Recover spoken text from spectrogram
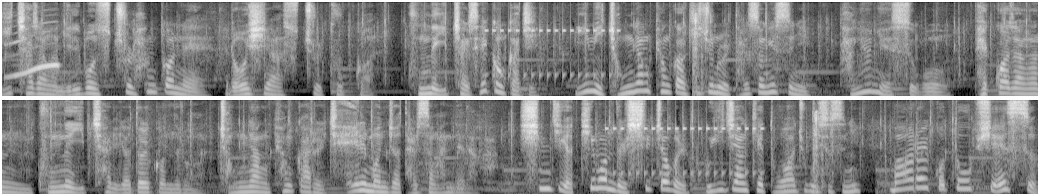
이 차장은 일본 수출 한 건에 러시아 수출 두 건, 국내 입찰 세 건까지 이미 정량 평가 기준을 달성했으니 당연히 S고 백 과장은 국내 입찰 여덟 건으로 정량 평가를 제일 먼저 달성한 데다가 심지어 팀원들 실적을 보이지 않게 도와주고 있었으니 말할 것도 없이 S.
